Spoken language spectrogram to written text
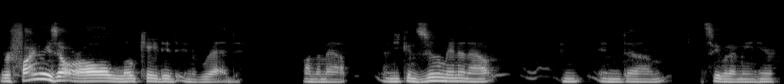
The refineries are all located in red on the map, and you can zoom in and out and, and um, see what I mean here.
